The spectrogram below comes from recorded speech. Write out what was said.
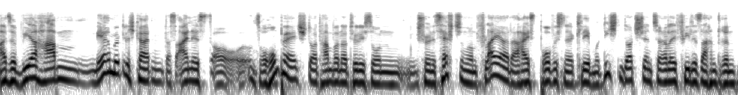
also wir haben mehrere Möglichkeiten. Das eine ist unsere Homepage. Dort haben wir natürlich so ein schönes Heftchen, so ein Flyer, da heißt professionell kleben und dichten. Dort stehen relativ viele Sachen drin.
